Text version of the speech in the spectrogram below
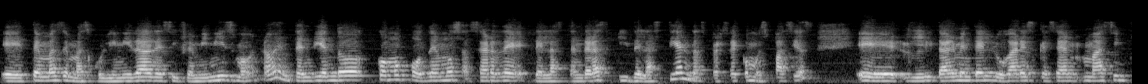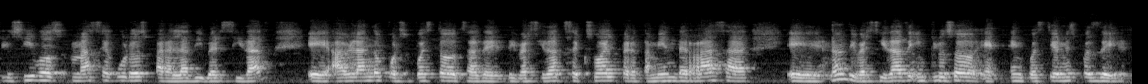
eh, temas de masculinidades y feminismo, ¿no? Entendiendo cómo podemos hacer de, de, las tenderas y de las tiendas per se como espacios, literalmente lugares que sean más inclusivos, más seguros para la diversidad, hablando por supuesto de diversidad sexual, pero también de raza, ¿no? Diversidad incluso en, en cuestiones pues de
